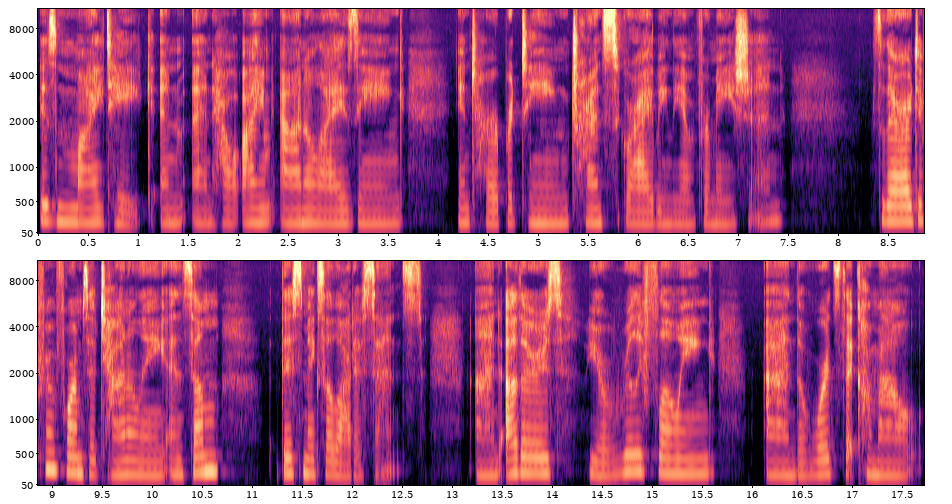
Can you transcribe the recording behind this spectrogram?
is my take and, and how I'm analyzing, interpreting, transcribing the information. So there are different forms of channeling, and some this makes a lot of sense. And others, you're really flowing, and the words that come out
